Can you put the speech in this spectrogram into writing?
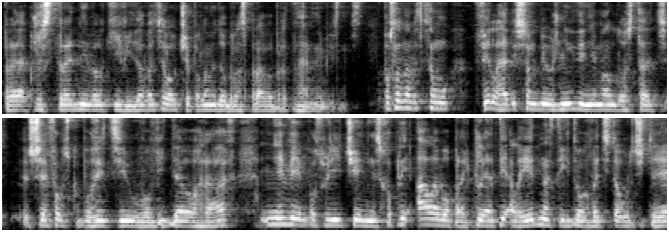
pre akože stredne veľkých vydavateľov, čo je podľa mňa dobrá správa pre ten herný biznis. Posledná vec k tomu, Phil Harrison by už nikdy nemal dostať šéfovskú pozíciu vo videohrách. Neviem posúdiť, či je neschopný alebo prekliatý, ale jedna z tých dvoch vecí to určite je.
